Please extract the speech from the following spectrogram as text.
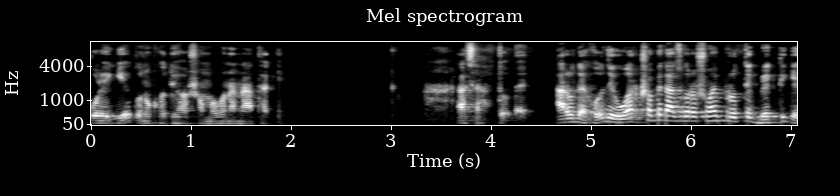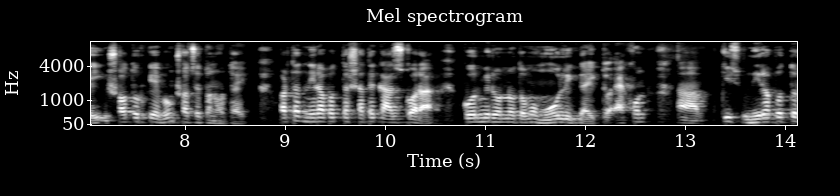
পড়ে গিয়ে কোনো ক্ষতি হওয়ার সম্ভাবনা না থাকে। আচ্ছা তো আরও দেখো যে ওয়ার্কশপে কাজ করার সময় প্রত্যেক ব্যক্তিকেই সতর্ক এবং সচেতন হতে হয়। অর্থাৎ নিরাপত্তার সাথে কাজ করা কর্মীর অন্যতম মৌলিক দায়িত্ব। এখন কিছু নিরাপত্তা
